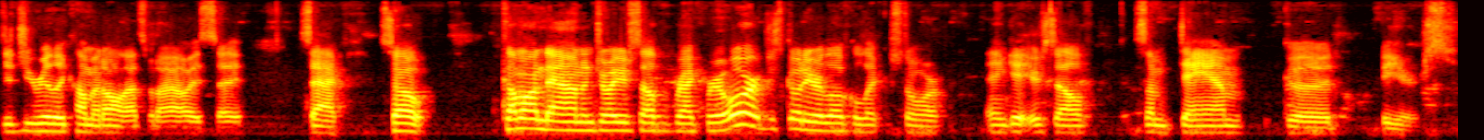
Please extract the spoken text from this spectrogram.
did you really come at all? That's what I always say, Zach. So come on down, enjoy yourself a Breck Brew, or just go to your local liquor store and get yourself some damn good beers.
